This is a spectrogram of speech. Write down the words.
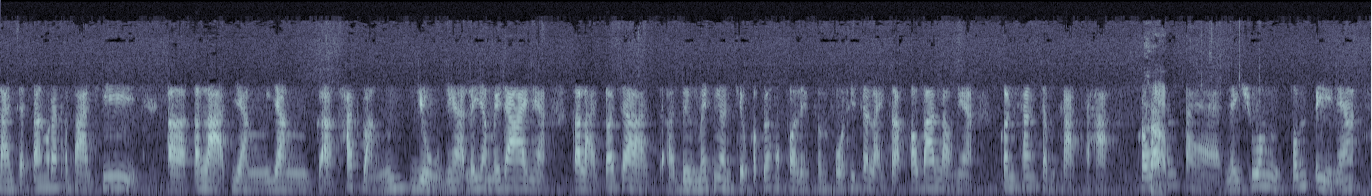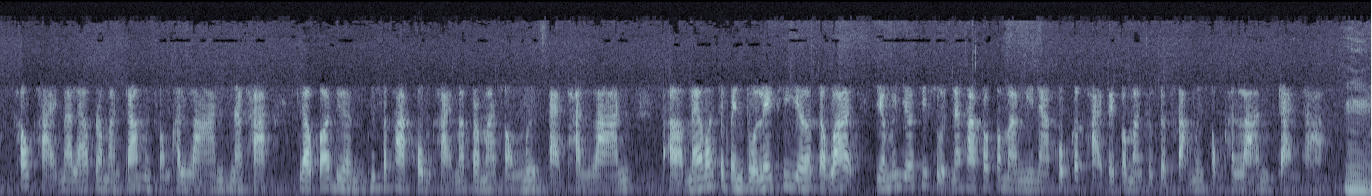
การจัดตั้งรัฐบาลที่เอ่อตลาดยังยังเอ่อคาดหวังอยู่เนี่ยและยังไม่ได้เนี่ยตลาดก็จะเอ่อดึงเม็ดเงินเกี่ยวกับเรื่องของ foreign fund flow ที่จะไหลกลับเข้าบ้านเราเนี่ยค่อนข้างจำกัดนะคะเพราะว่าครับตั้งแต่ในช่วงต้นปีเนี้ยเข้าขายมาแล้วประมาณ 92,000 ล้านนะคะ แล้วก็เดือนพฤษภาคมขายมาประมาณ 28,000 ล้านเอ่อแม้ว่าจะเป็นตัวเลขที่เยอะ แต่ว่ายังไม่เยอะที่สุดนะคะ เพราะประมาณมีนาคมก็ขายไปประมาณเกือบๆ32,000ล้านเหมือนกันค่ะ อืม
